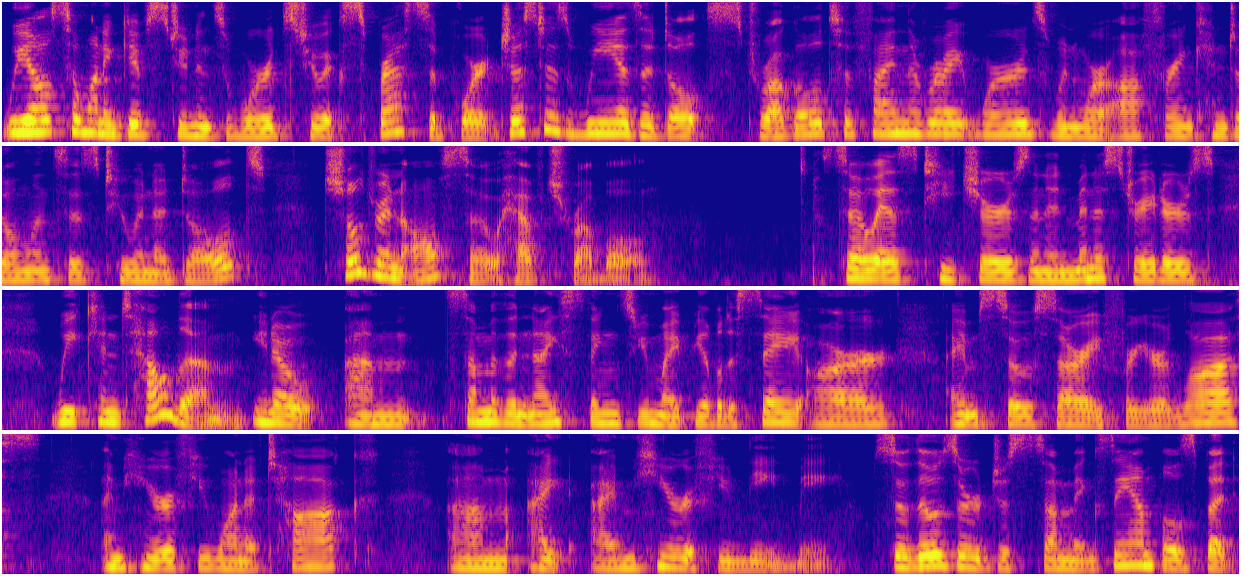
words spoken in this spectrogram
We also want to give students words to express support. Just as we as adults struggle to find the right words when we're offering condolences to an adult, children also have trouble. So, as teachers and administrators, we can tell them, you know, um, some of the nice things you might be able to say are, I am so sorry for your loss. I'm here if you want to talk. Um, I, I'm here if you need me. So those are just some examples, but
